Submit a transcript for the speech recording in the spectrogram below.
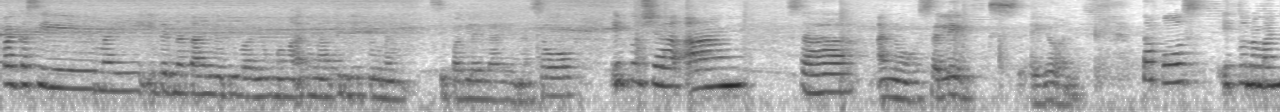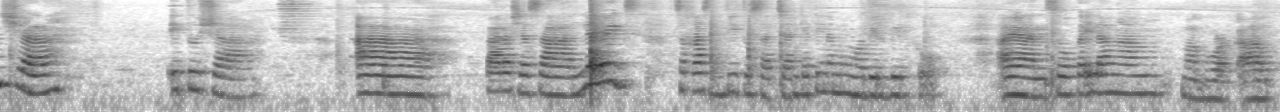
kapag kasi may edad na tayo, 'di ba, yung mga ano natin dito nagsipaglaylayan na. So, ito siya ang sa ano, sa legs. Ayun. Tapos, ito naman siya ito siya ah para siya sa legs saka dito sa tiyan. Kaya tingnan mo mabilbil ko. Ayan, so kailangang mag-workout.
